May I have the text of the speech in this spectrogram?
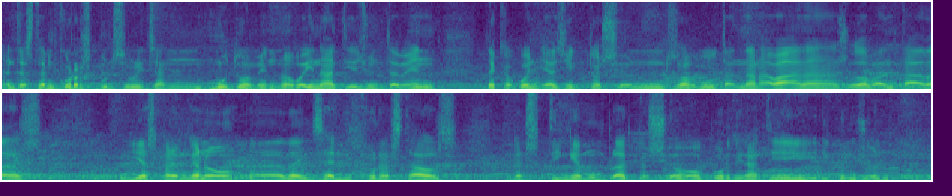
ens estem corresponsabilitzant mútuament, no? veïnat i ajuntament, de que quan hi hagi actuacions al voltant de nevades o de ventades i esperem que no, eh, d'incendis forestals, doncs tinguem un pla d'actuació coordinat i, i conjunt.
